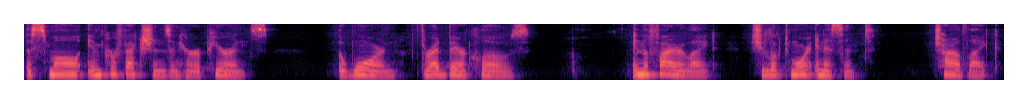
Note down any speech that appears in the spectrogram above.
The small imperfections in her appearance, the worn, threadbare clothes. In the firelight, she looked more innocent, childlike.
